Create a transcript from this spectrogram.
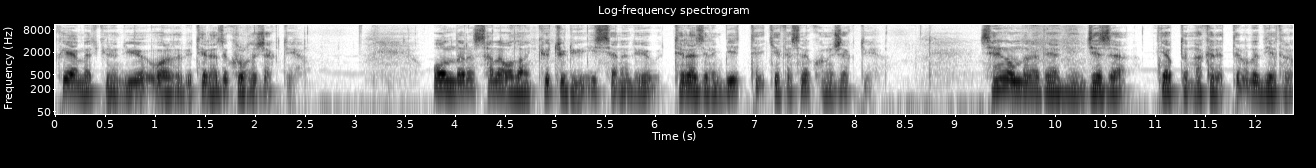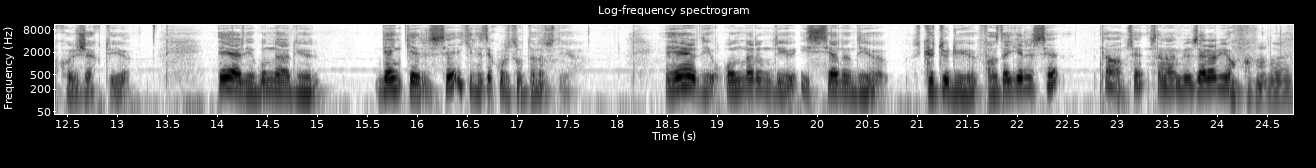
kıyamet günü diyor orada bir terazi kurulacak diyor. Onların sana olan kötülüğü, isyanı diyor terazinin bir kefesine konacak diyor. Senin onlara verdiğin ceza, yaptığın hakaretler o da diğer tarafa konacak diyor. Eğer diyor bunlar diyor denk gelirse ikiniz de kurtuldunuz diyor. Eğer diyor onların diyor isyanı diyor kötülüğü fazla gelirse tamam sen sana bir zarar yok. evet.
